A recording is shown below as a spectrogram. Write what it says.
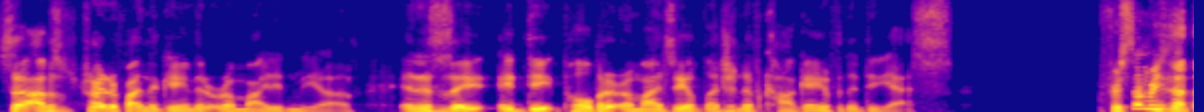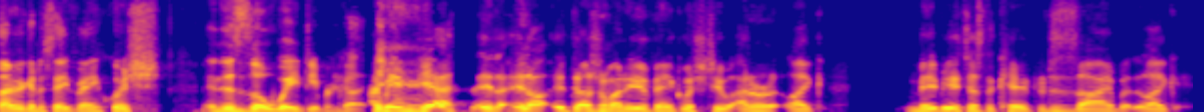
So I was trying to find the game that it reminded me of, and this is a, a deep pull, but it reminds me of Legend of Kage for the DS. for some reason i thought you were going to say vanquish and this is a way deeper cut I mean, yes, it, it it does remind me of Vanquish too. I don't like maybe it's just the character design, but like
